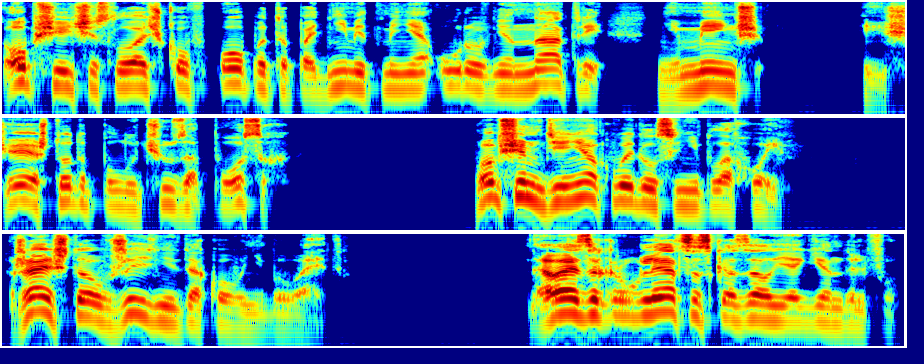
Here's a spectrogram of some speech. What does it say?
Общее число очков опыта поднимет меня уровня на три, не меньше. И еще я что-то получу за посох. В общем, денек выдался неплохой. Жаль, что в жизни такого не бывает. «Давай закругляться», — сказал я Гендальфу.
